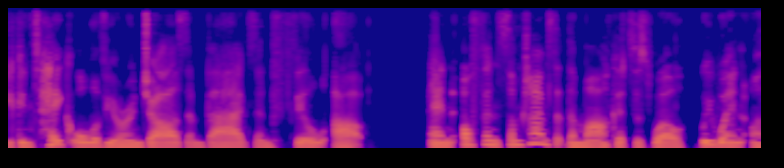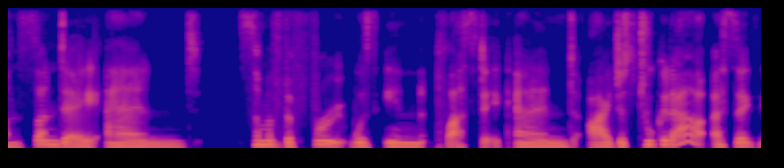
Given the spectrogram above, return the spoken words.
You can take all of your own jars and bags and fill up. And often, sometimes at the markets as well, we went on Sunday and some of the fruit was in plastic and I just took it out. I said,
